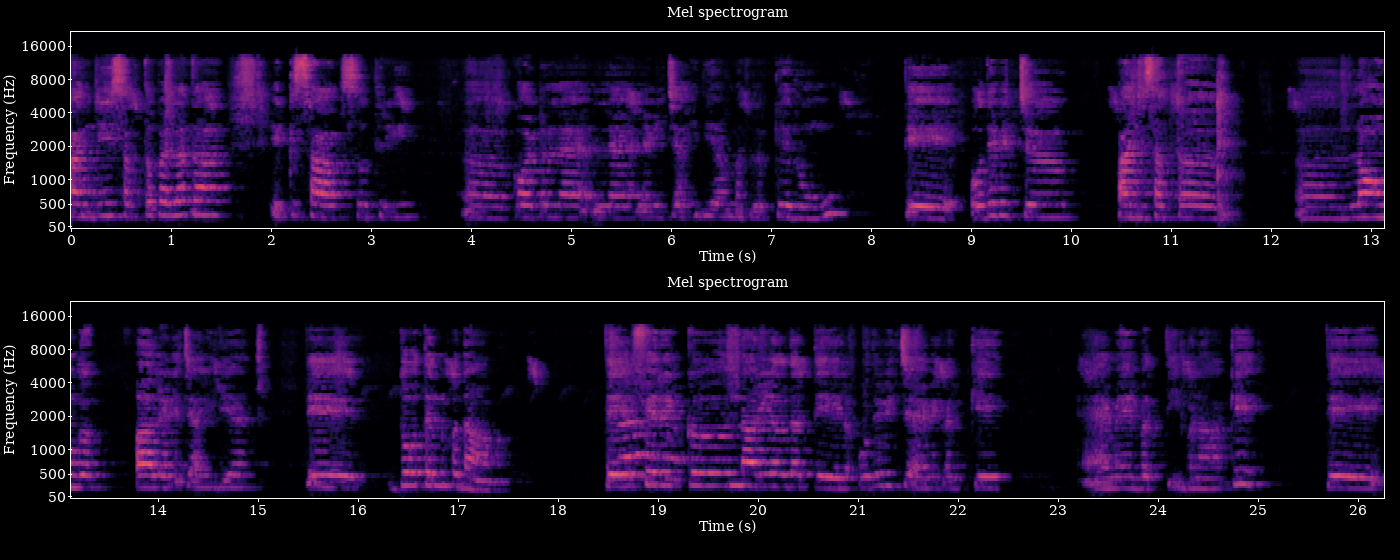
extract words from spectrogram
ਹਾਂਜੀ ਸਭ ਤੋਂ ਪਹਿਲਾਂ ਤਾਂ ਇੱਕ ਸਾਫ਼ ਸੁਥਰੀ ਕਾਟਨ ਲੈ ਲੈ ਲੈਣੀ ਚਾਹੀਦੀ ਆ ਮਤਲਬ ਕਿ ਰੂੰ। ਤੇ ਉਹਦੇ ਵਿੱਚ ਪੰਜ ਸੱਤ ਅਹ, ਲੌਂਗ ਪਾ ਲੈਣੇ ਚਾਹੀਦੇ ਆ। ਤੇ ਦੋ ਤਿੰਨ ਬਦਾਮ। ਤੇ ਫਿਰ ਇੱਕ ਨਾਰੀਅਲ ਦਾ ਤੇਲ, ਉਹਦੇ ਵਿੱਚ ਐਵੇਂ ਕਰਕੇ ਐਵੇਂ ਬੱਤੀ ਬਣਾ ਕੇ ਤੇ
